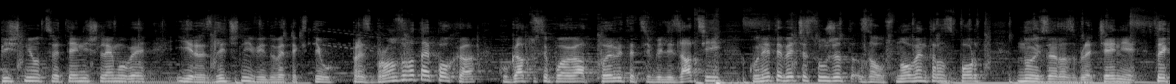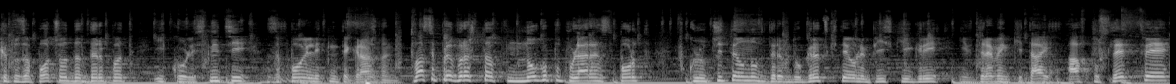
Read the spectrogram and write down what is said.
пишни отцветени шлемове и различни видове текстил. През бронзовата епоха, когато се появяват първите цивилизации, конете вече служат за основен транспорт, но и за развлечение, тъй като започват да дърпат и колесници за по-елитните граждани. Това се превръща в много популярен спорт, включително в древногръцките олимпийски игри и в Древен Китай, а в последствие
